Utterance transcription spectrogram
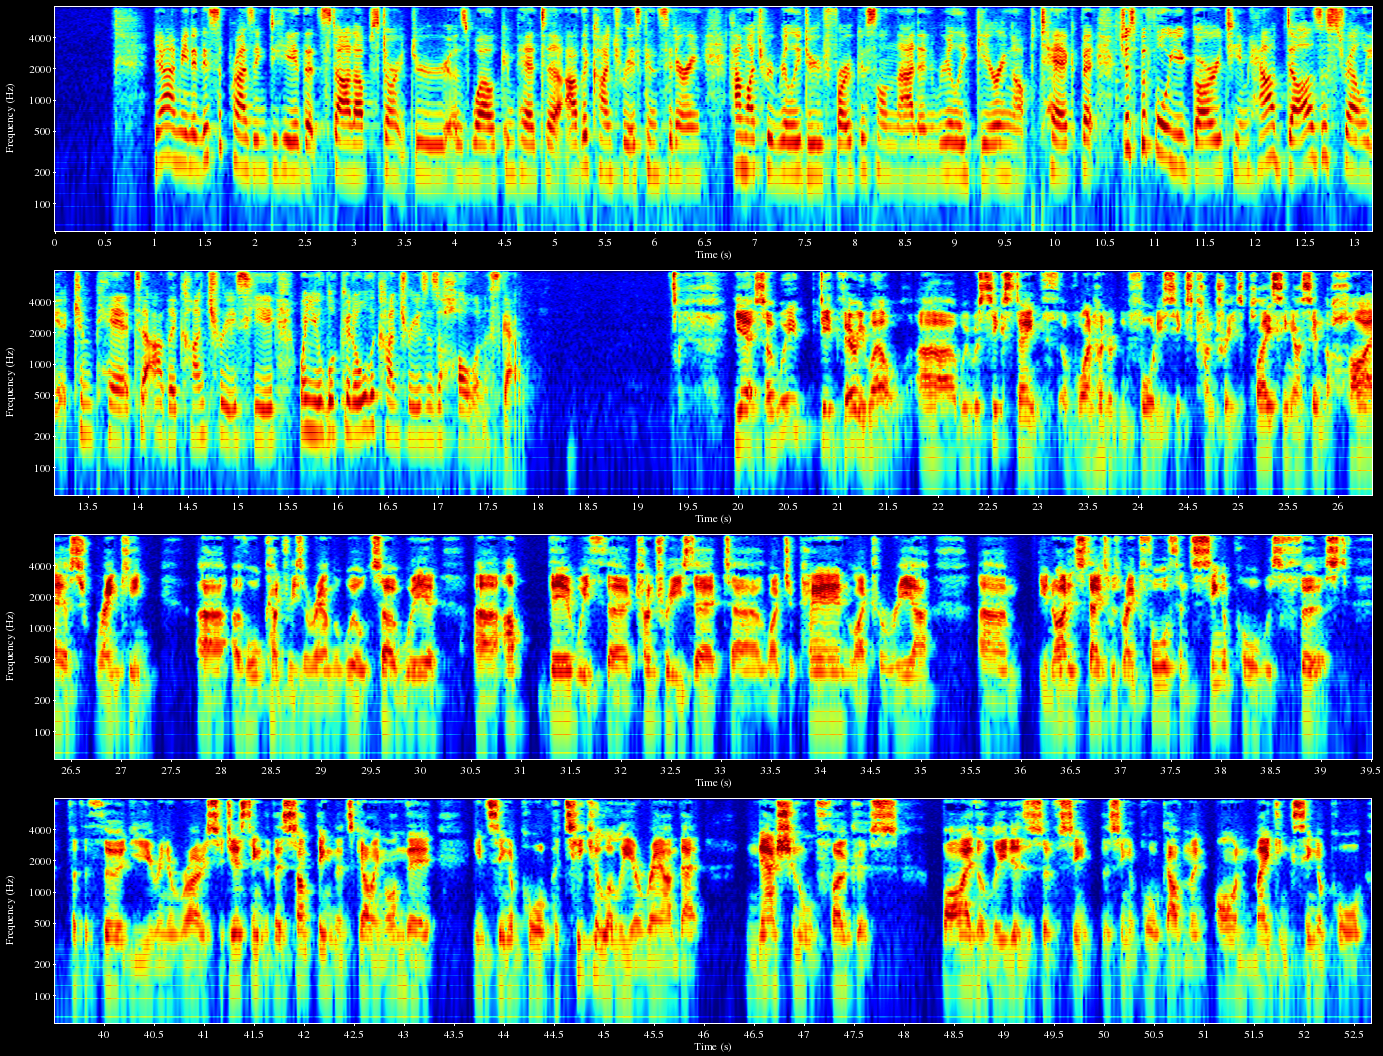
Yeah, I mean, it is surprising to hear that startups don't do as well compared to other countries, considering how much we really do focus on that and really gearing up tech. But just before you go, Tim, how does Australia compare to other countries here when you look at all the countries as a whole on a scale? Yeah, so we did very well. Uh, we were 16th of 146 countries, placing us in the highest ranking uh, of all countries around the world. So we're up there with uh, countries that uh, like Japan, like Korea. Um, the United States was ranked fourth, and Singapore was first for the third year in a row, suggesting that there's something that's going on there in Singapore, particularly around that national focus by the leaders of Sing- the Singapore government on making Singapore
